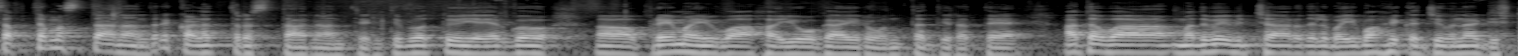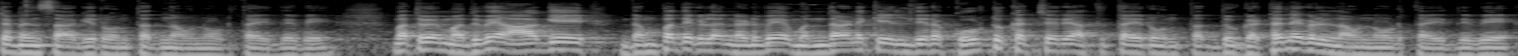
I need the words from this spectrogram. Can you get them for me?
ಸಪ್ತಮ ಸ್ಥಾನ ಅಂದರೆ ಕಳತ್ರ ಸ್ಥಾನ ಅಂತ ಹೇಳ್ತೀವಿ. ಇವತ್ತು ಯಾರಿಗೋ ಪ್ರೇಮ ವಿವಾಹ ಯೋಗ ಇರುವಂಥದ್ದಿರುತ್ತೆ ಅಥವಾ ಮದುವೆ ವಿಚಾರದಲ್ಲಿ ವೈವಾಹಿಕ ಜೀವನ ಡಿಸ್ಟರ್ಬೆನ್ಸ್ ಆಗಿರುವಂಥದ್ದು ನಾವು ನೋಡ್ತಾ ಇದ್ದೇವೆ. ಮತ್ತು ಮದುವೆ ಆಗಿ ದಂಪತಿಗಳ ನಡುವೆ ಹೊಂದಾಣಿಕೆ ಇಲ್ದಿರ ಕೋರ್ಟು ಕಚೇರಿ ಹತ್ತುತ್ತಾ ಇರುವಂಥದ್ದು ಘಟನೆಗಳು ನಾವು ನೋಡ್ತಾ ಇದ್ದೇವೆ.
